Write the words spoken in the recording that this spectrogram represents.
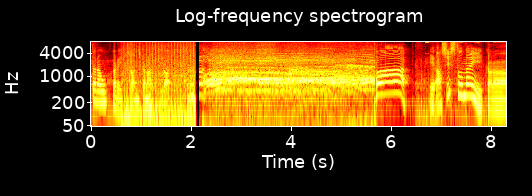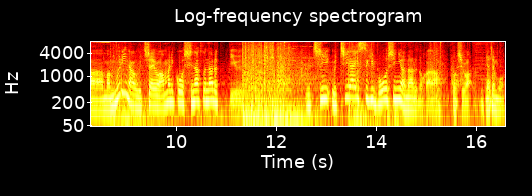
たら奥から行く感じかな、敵が。あーえ、アシストないから、まあ、無理な打ち合いはあんまりこうしなくなるっていう。打ち、打ち合いすぎ防止にはなるのかな、少しは。いや、でも、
